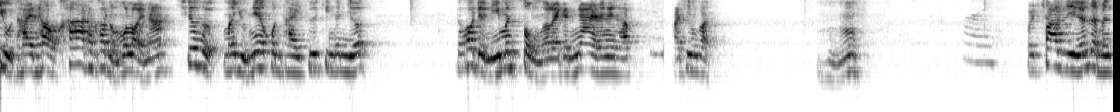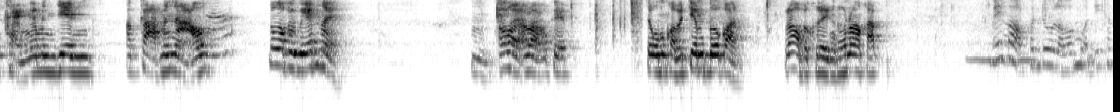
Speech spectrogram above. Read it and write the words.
อยู่ไทยทำข้าวทำขนมอร่อยนะ เชื่อเหอะมาอยู่เนี่ยคนไทยซื้อกินกันเยอะแล้วพราะเดี๋ยวนี้มันส่งอะไรกันง่ายแล้วไงครับ ปาชิมก่อนอื้อหือรสชาติดีนะแต่มันแข็งไงมันเย็น อากาศมันหนาว ต้องเอาไปเวฟหน่อยอืมอร่อยอร่อยโอเคเดี๋ยวผมขอไปเตรียมตัวก่อนแล้วออกไปเคลียร์กันข้างนอกครับ ไม่บอกคนดูหรอกว่าหมดนี่เท่า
